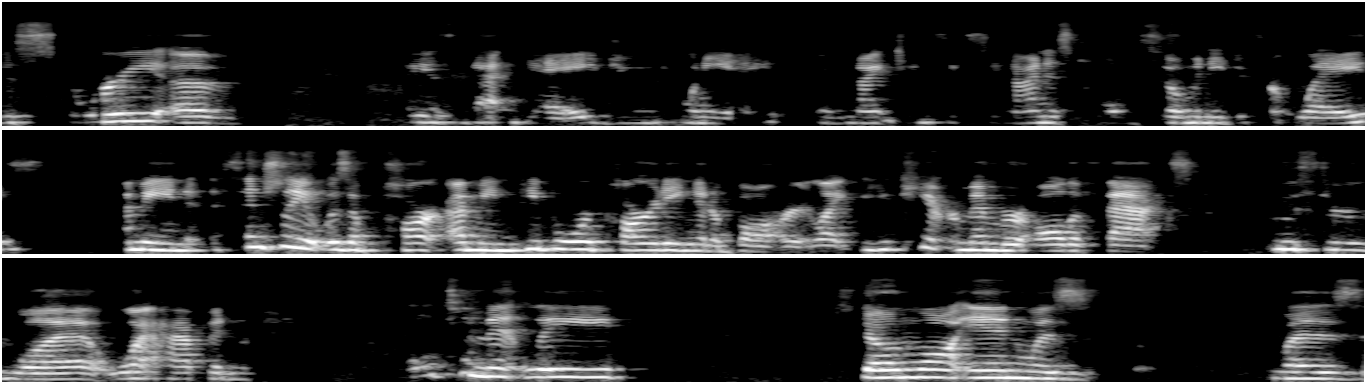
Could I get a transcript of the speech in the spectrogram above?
the story of I guess that day, June 28th of 1969, is told so many different ways. I mean, essentially, it was a part. I mean, people were partying at a bar. Like you can't remember all the facts, who threw what, what happened ultimately Stonewall Inn was was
